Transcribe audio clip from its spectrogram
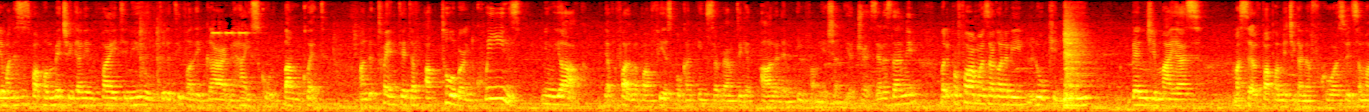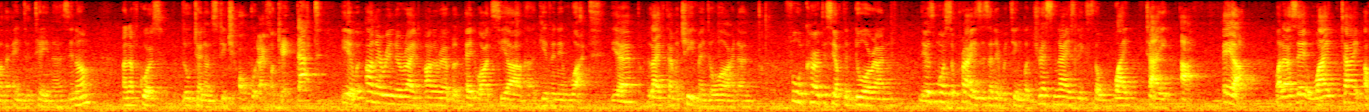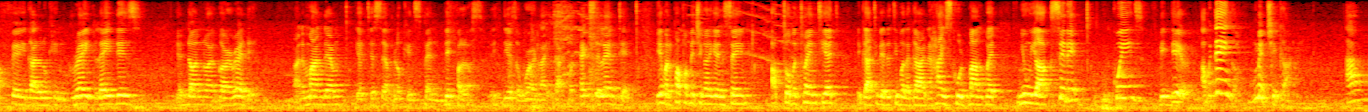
Yeah, man, this is Papa Michigan inviting you to the Tivoli Garden High School banquet on the 20th of October in Queens, New York. You have to follow me up on Facebook and Instagram to get all of them information, the address. You understand me? But the performers are going to be Lukie D, Benji Myers, myself, Papa Michigan, of course, with some other entertainers, you know? And of course, Lieutenant Stitchie. Oh, could I forget that? Yeah, we're honoring the right honorable Edward Seaga, giving him what? Yeah, Lifetime Achievement Award and food courtesy of the door and there's more surprises and everything, but dress nicely, it's a white tie affair. What I say, white tie affair, you got looking great. Ladies, you don't know it already. And the man them, get yourself looking spendifulous, if there's a word like that, but excellent. Eh? Yeah man, Papa Michigan again saying, October 20th, you got to be at the Tivoli Garden High School Banquet, New York City, Queens, big deal. Aberdeen, Michigan. Out.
